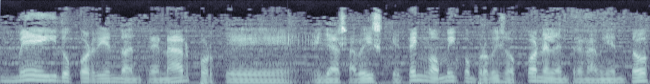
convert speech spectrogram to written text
me he ido corriendo a entrenar porque ya sabéis que tengo mi compromiso con el entrenamiento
